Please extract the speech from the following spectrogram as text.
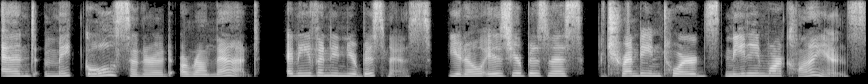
and make goals centered around that. And even in your business, you know, is your business trending towards needing more clients?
